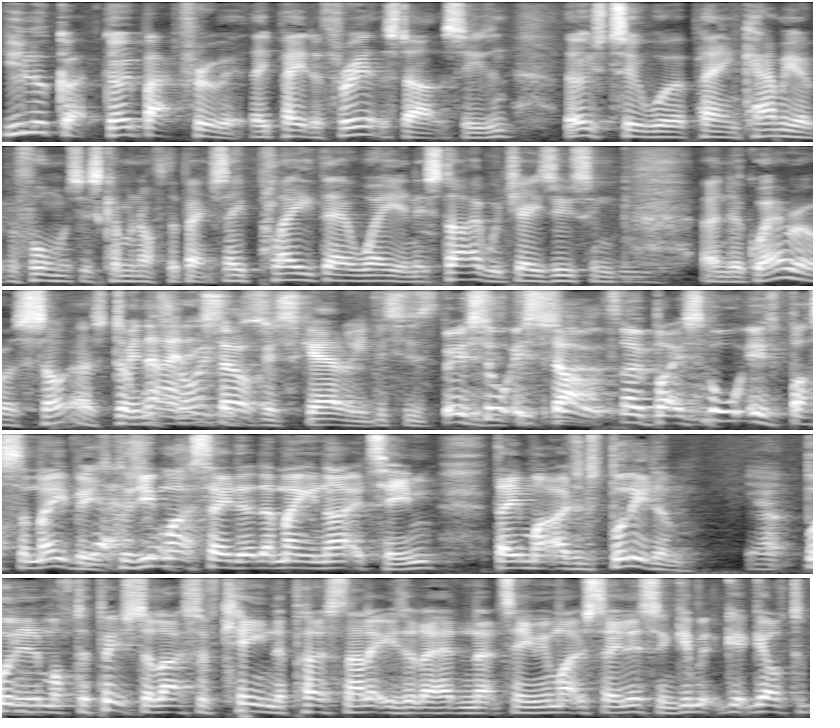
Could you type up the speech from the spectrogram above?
You look at, go back through it. They played a three at the start of the season. Those two were playing cameo performances coming off the bench. They played their way in. It started with Jesus and, and Aguero as, so- as I mean, that in itself is scary. This is. But it's this all is it's the no, start. no, but it's all ifs, buts, and maybes because of you course. might say that the Man United team they might have just bullied them, Yeah. bullied them off the pitch. The likes of Keane, the personalities that they had in that team, you might just say, listen, give me, get, get off. To,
